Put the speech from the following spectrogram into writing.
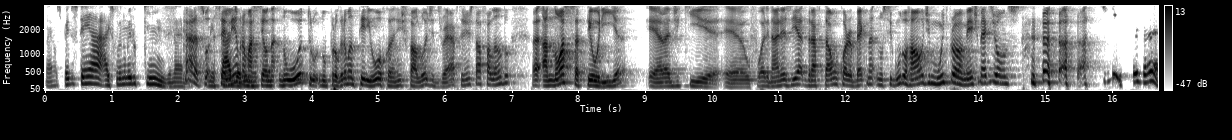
né? Os Patriots têm a, a escolha número 15, né? Cara, você lembra, Marcel, no... no outro, no programa anterior, quando a gente falou de draft, a gente estava falando a, a nossa teoria era de que é, o 49ers ia draftar um quarterback na, no segundo round, muito provavelmente Mac Jones. Sim, pois é.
